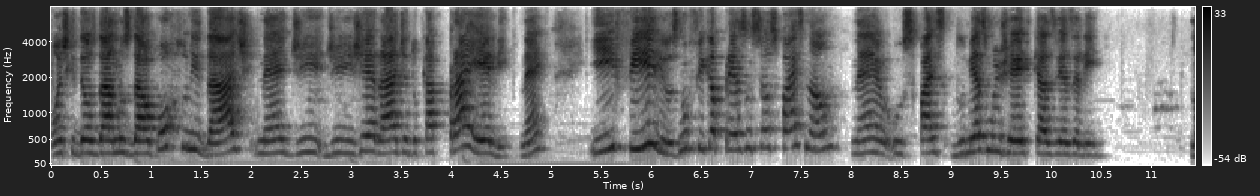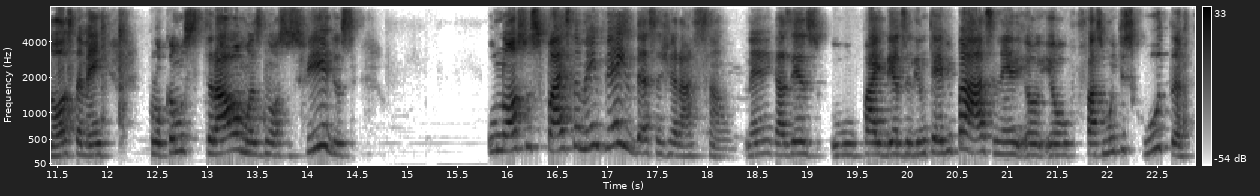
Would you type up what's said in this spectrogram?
onde que Deus dá, nos dá a oportunidade, né, de, de gerar, de educar para Ele, né? E filhos, não fica preso nos seus pais, não, né? Os pais, do mesmo jeito que às vezes ali, nós também colocamos traumas nos nossos filhos, os nossos pais também veio dessa geração, né? Às vezes o pai deles ali não teve base, né? Eu, eu faço muita escuta,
